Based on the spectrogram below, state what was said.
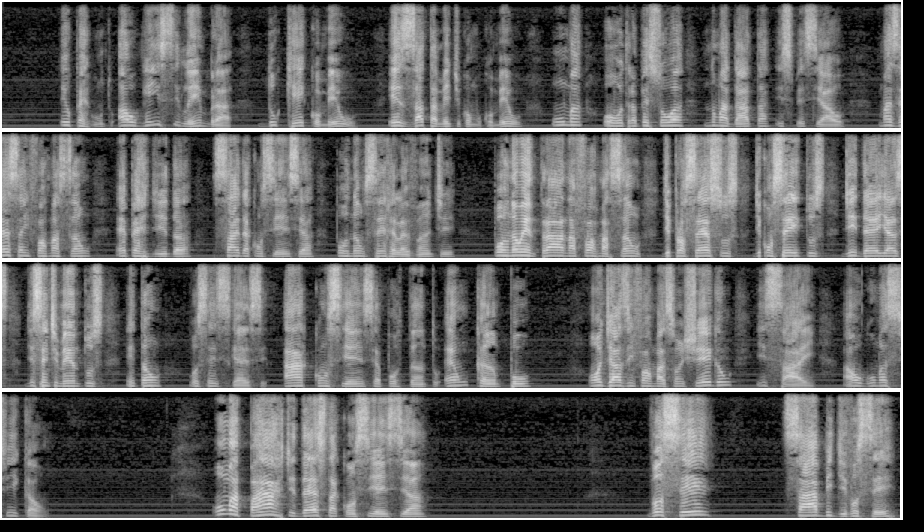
Eu pergunto: alguém se lembra do que comeu? Exatamente como comeu? Uma ou outra pessoa numa data especial. Mas essa informação é perdida, sai da consciência por não ser relevante, por não entrar na formação de processos, de conceitos, de ideias, de sentimentos. Então, você esquece. A consciência, portanto, é um campo onde as informações chegam e saem, algumas ficam. Uma parte desta consciência você sabe de você,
